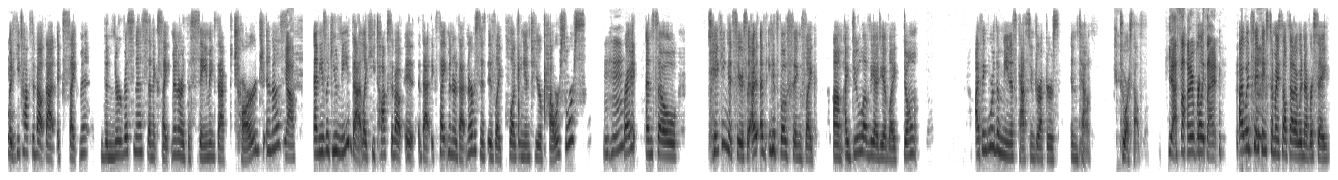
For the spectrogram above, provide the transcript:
But Mm. he talks about that excitement. The nervousness and excitement are the same exact charge in us. yeah. And he's like, you need that. Like he talks about it, that excitement or that nervousness is like plugging into your power source mm-hmm. right? And so taking it seriously i, I think it's both things like um, i do love the idea of like don't i think we're the meanest casting directors in town to ourselves. Yes 100% i would say things to myself that i would never say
